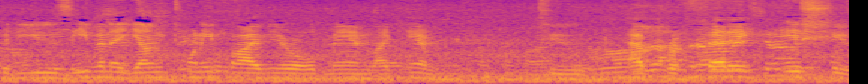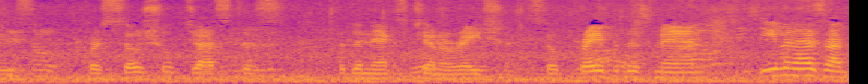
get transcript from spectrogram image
could use even a young 25 year old man like him to have prophetic issues for social justice for the next generation. So pray for this man. Even as I'm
